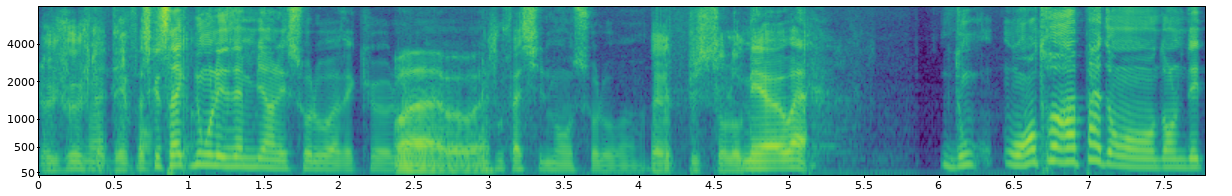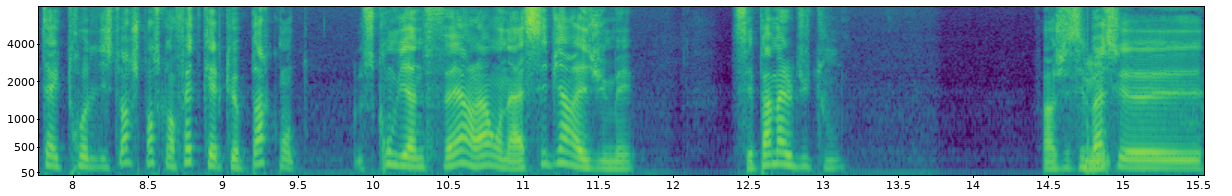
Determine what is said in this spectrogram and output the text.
Le jeu, je l'ai Ouais. défoncé. Parce que c'est vrai que nous on les aime bien les solos avec euh, le- Ouais, ouais, ouais. on joue facilement au solo. Peut-être plus solo. Mais euh, voilà. Donc on rentrera pas dans, dans le détail trop de l'histoire. Je pense qu'en fait quelque part quand, ce qu'on vient de faire là, on a assez bien résumé. C'est pas mal du tout. Enfin, je sais pas Mm. ce que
